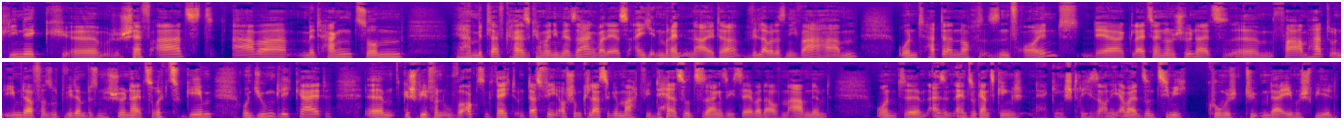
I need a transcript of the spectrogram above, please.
Klinik-Chefarzt, äh, aber mit Hang zum ja, Midlife-Kreise kann man nicht mehr sagen, weil er ist eigentlich im Rentenalter, will aber das nicht wahrhaben und hat dann noch einen Freund, der gleichzeitig noch eine Schönheitsfarm ähm, hat und ihm da versucht, wieder ein bisschen Schönheit zurückzugeben und Jugendlichkeit, ähm, gespielt von Uwe Ochsenknecht und das finde ich auch schon klasse gemacht, wie der sozusagen sich selber da auf den Arm nimmt und ähm, also nein, so ganz gegen, na, gegen Strich ist auch nicht, aber so einen ziemlich komischen Typen da eben spielt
